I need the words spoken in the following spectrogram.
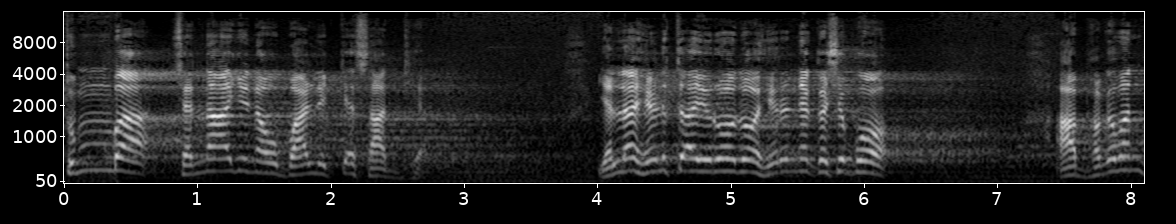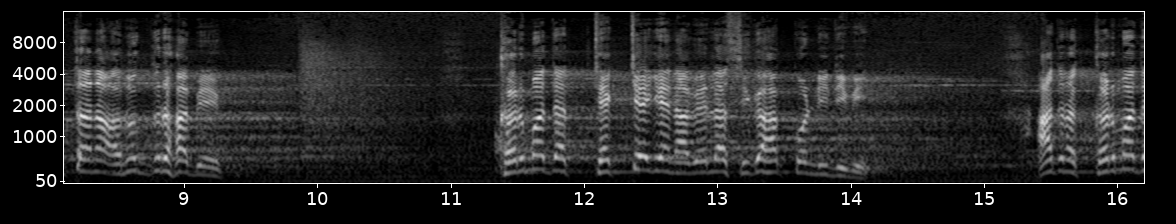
ತುಂಬ ಚೆನ್ನಾಗಿ ನಾವು ಬಾಳಲಿಕ್ಕೆ ಸಾಧ್ಯ. ಎಲ್ಲ ಹೇಳ್ತಾ ಇರೋದು ಹಿರಣ್ಯ ಕಶಿಪು ಆ ಭಗವಂತನ ಅನುಗ್ರಹ ಬೇಕು. ಕರ್ಮದ ತೆಕ್ಕೆಗೆ ನಾವೆಲ್ಲ ಸಿಗಹಾಕ್ಕೊಂಡಿದ್ದೀವಿ ಆದರೆ ಕರ್ಮದ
